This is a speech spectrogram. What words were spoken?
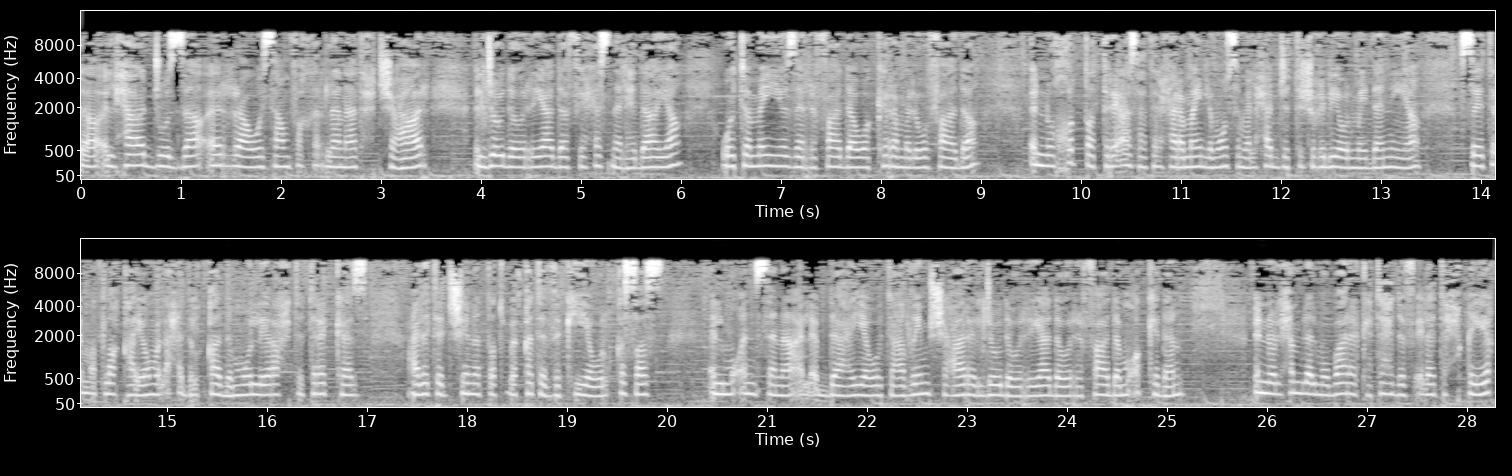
الحاج والزائر وسام فخر لنا تحت شعار الجودة والريادة في حسن الهداية وتميز الرفادة وكرم الوفادة. أنه خطة رئاسة الحرمين لموسم الحج التشغيلية والميدانية سيتم إطلاقها يوم الأحد القادم واللي راح تتركز على تدشين التطبيقات الذكية والقصص المؤنسنة الإبداعية وتعظيم شعار الجودة والريادة والرفادة مؤكدا أنه الحملة المباركة تهدف إلى تحقيق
